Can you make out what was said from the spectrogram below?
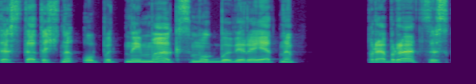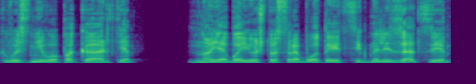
достаточно опытный маг смог бы, вероятно, пробраться сквозь него по карте, но я боюсь, что сработает сигнализация,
